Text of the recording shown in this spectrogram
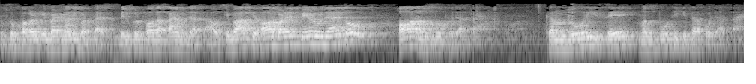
اس کو پکڑ کے بیٹھنا نہیں پڑتا ہے، بالکل پودا قائم ہو جاتا ہے۔ اس کے بعد پھر اور بڑے پیڑ ہو جائے تو اور مضبوط ہو جاتا ہے۔ کمزوری سے مضبوطی کی طرف ہو جاتا ہے۔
